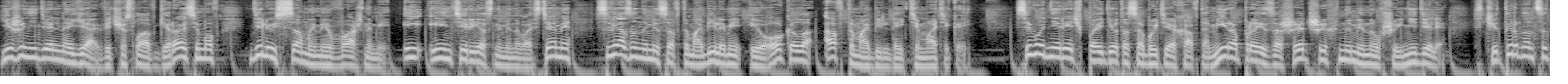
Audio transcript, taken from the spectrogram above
Еженедельно я, Вячеслав Герасимов, делюсь самыми важными и интересными новостями, связанными с автомобилями и около автомобильной тематикой. Сегодня речь пойдет о событиях автомира, произошедших на минувшей неделе, с 14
